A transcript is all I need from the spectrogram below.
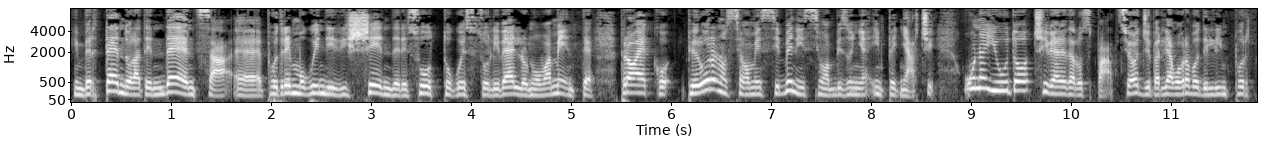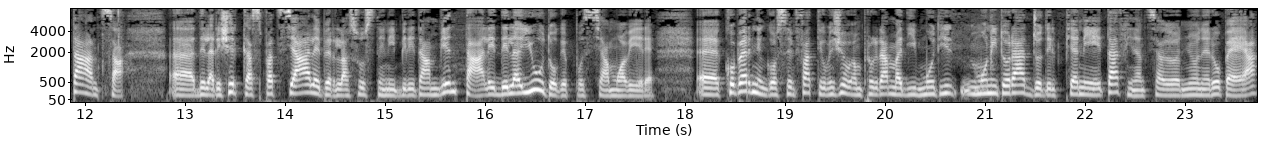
invertendo la tendenza. Eh, potremmo quindi riscendere sotto questo livello nuovamente. Però ecco, per ora non siamo messi benissimo, bisogna impegnarci. Un aiuto ci viene dallo spazio. Oggi parliamo proprio dell'importanza eh, della ricerca ricerca spaziale per la sostenibilità ambientale e dell'aiuto che possiamo avere. Eh, Copernicus, infatti, come dicevo, è un programma di moti- monitoraggio del pianeta finanziato dall'Unione Europea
